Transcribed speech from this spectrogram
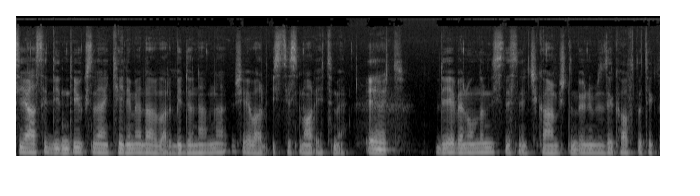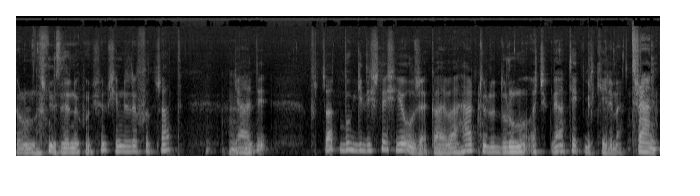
siyasi dilinde yükselen kelimeler var. Bir dönemler şey vardı istismar etme. Evet. Diye ben onların listesini çıkarmıştım. Önümüzdeki hafta tekrar onların üzerine konuşuyorum. Şimdi de fıtrat geldi. Fıtrat bu gidişle şey olacak galiba. Her türlü durumu açıklayan tek bir kelime. Trend.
